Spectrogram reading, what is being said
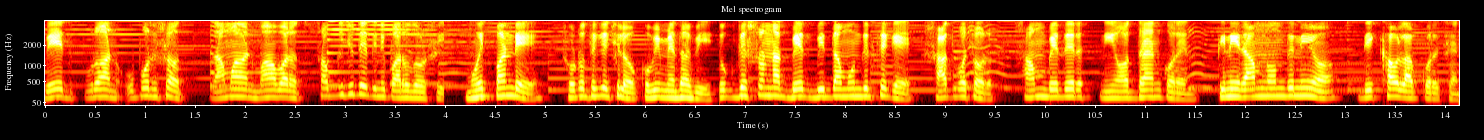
বেদ, পুরাণ, উপনিষদ, রামায়ণ, মহাভারত সবকিছুতে তিনি পারদর্শী। মোহিত পান্ডে ছোট থেকে ছিল খুবই মেধাবী। দুগ্ধেশ্বরনাথ বেদ বিদ্যা মন্দির থেকে সাত বছর সামবেদের নিয়ে অধ্যয়ন করেন। তিনি রামনন্দিনীয় দীক্ষাও লাভ করেছেন।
